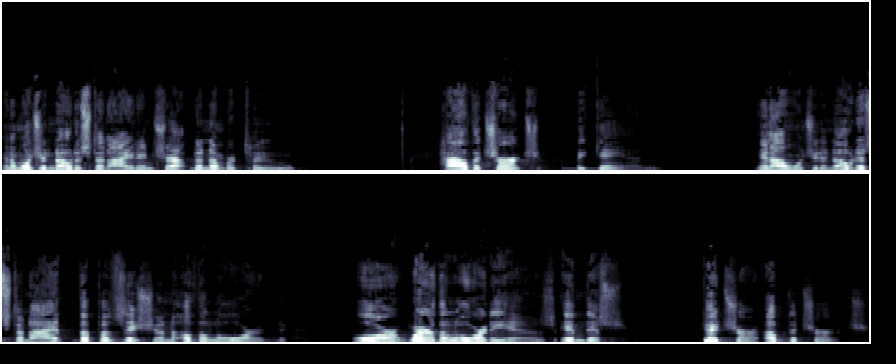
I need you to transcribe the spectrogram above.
And I want you to notice tonight in chapter number two how the church began. And I want you to notice tonight the position of the Lord or where the Lord is in this picture of the church.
